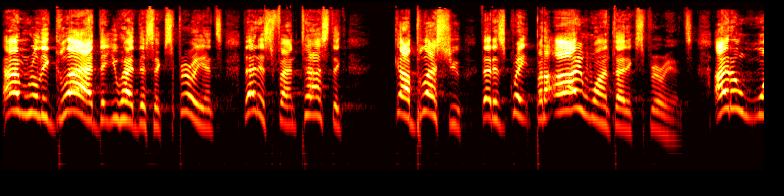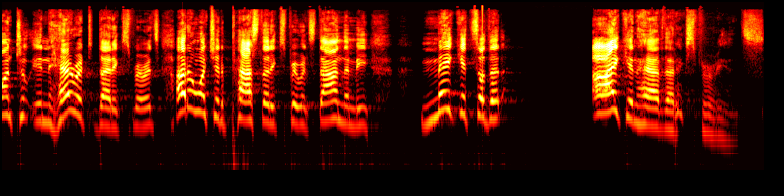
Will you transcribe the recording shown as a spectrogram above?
I'm really glad that you had this experience. That is fantastic. God bless you. That is great. But I want that experience. I don't want to inherit that experience. I don't want you to pass that experience down to me. Make it so that I can have that experience.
